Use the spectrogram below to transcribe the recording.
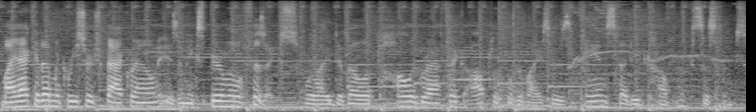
My academic research background is in experimental physics, where I developed holographic optical devices and studied complex systems.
